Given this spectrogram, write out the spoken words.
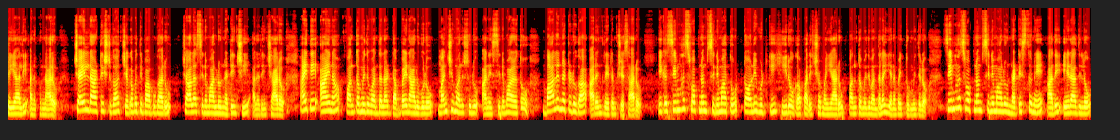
చేయాలి అనుకున్నారు. చైల్డ్ ఆర్టిస్ట్గా జగపతి బాబు గారు చాలా సినిమాల్లో నటించి అలరించారు. అయితే ఆయన పంతొమ్మిది వందల డెబ్బై నాలుగులో మంచి మనుషులు అనే సినిమాలతో బాలనటుడుగా అరంగ్రేటం చేశారు. ఇక సింహస్వప్నం సినిమాతో టాలీవుడ్కి హీరోగా పరిచయం అయ్యారు పంతొమ్మిది వందల ఎనభై తొమ్మిదిలో. సింహస్వప్నం సినిమాలో నటిస్తూనే అదే ఏడాదిలో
